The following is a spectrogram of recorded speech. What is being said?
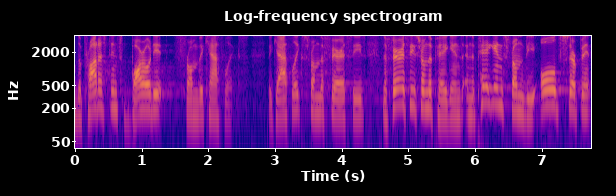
The Protestants borrowed it from the Catholics the Catholics from the Pharisees, the Pharisees from the pagans, and the pagans from the old serpent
